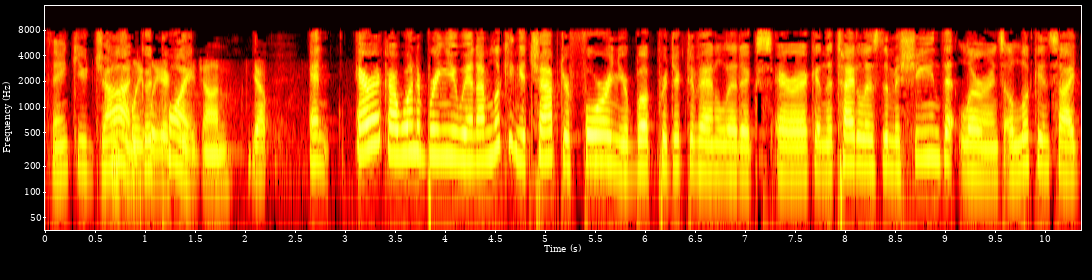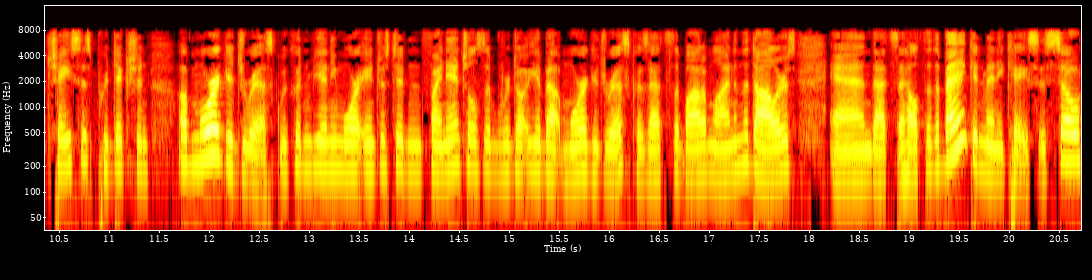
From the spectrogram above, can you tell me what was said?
Thank you, John. Completely Good point, agree, John. Yep. And Eric, I want to bring you in. I'm looking at chapter four in your book, Predictive Analytics, Eric, and the title is The Machine That Learns, a look inside Chase's prediction of mortgage risk. We couldn't be any more interested in financials than we're talking about mortgage risk because that's the bottom line in the dollars and that's the health of the bank in many cases. So,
